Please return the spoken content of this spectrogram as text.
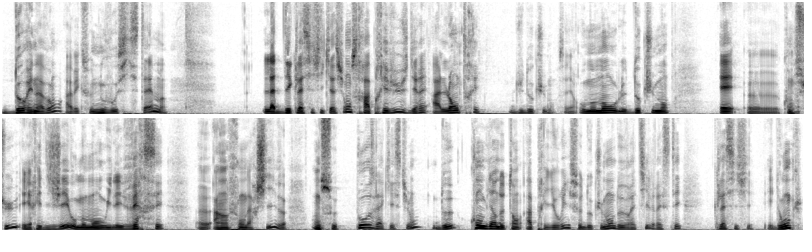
dorénavant, avec ce nouveau système, la déclassification sera prévue, je dirais, à l'entrée du document. C'est-à-dire au moment où le document est conçu, est rédigé, au moment où il est versé à un fonds d'archives, on se pose la question de combien de temps, a priori, ce document devrait-il rester classifié. Et donc,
